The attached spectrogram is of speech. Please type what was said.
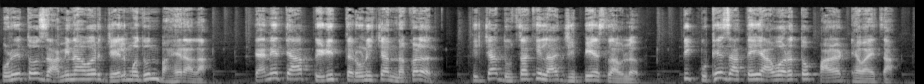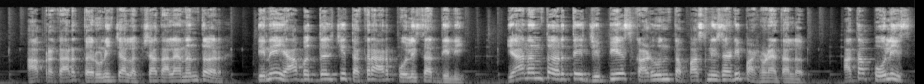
पुढे तो जामिनावर जेलमधून बाहेर आला. त्याने त्या पीडित तरुणीच्या नकळत तिच्या दुचाकीला जीपीएस लावलं. ती कुठे जाते यावर तो पाळत ठेवायचा. हा प्रकार तरुणीच्या लक्षात आल्यानंतर तिने याबद्दलची तक्रार पोलिसात दिली. यानंतर ते जीपीएस काढून तपासणीसाठी पाठवण्यात आलं. आता पोलीस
